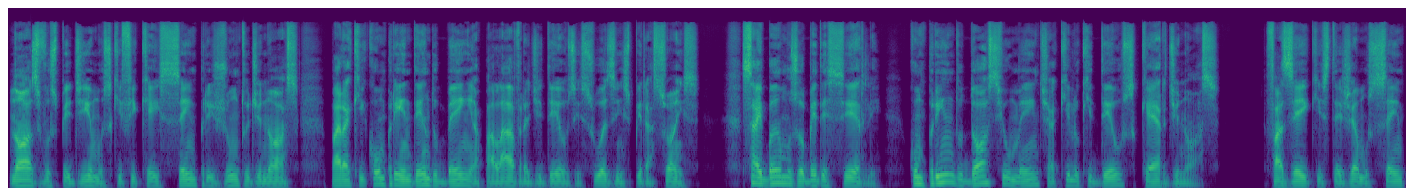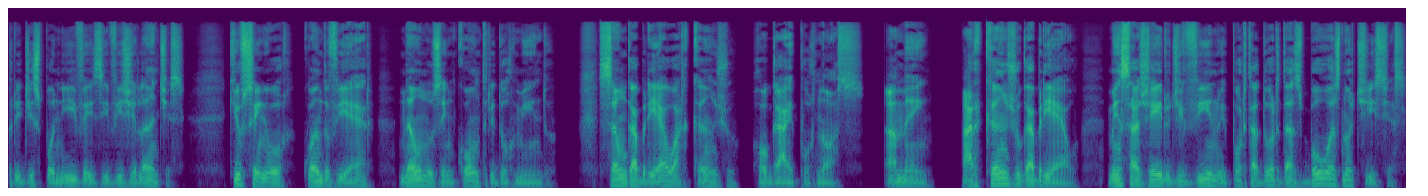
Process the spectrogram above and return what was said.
Nós vos pedimos que fiqueis sempre junto de nós, para que, compreendendo bem a palavra de Deus e suas inspirações, saibamos obedecer-lhe, cumprindo docilmente aquilo que Deus quer de nós. Fazei que estejamos sempre disponíveis e vigilantes, que o Senhor, quando vier, não nos encontre dormindo. São Gabriel Arcanjo, rogai por nós. Amém. Arcanjo Gabriel, mensageiro divino e portador das boas notícias.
